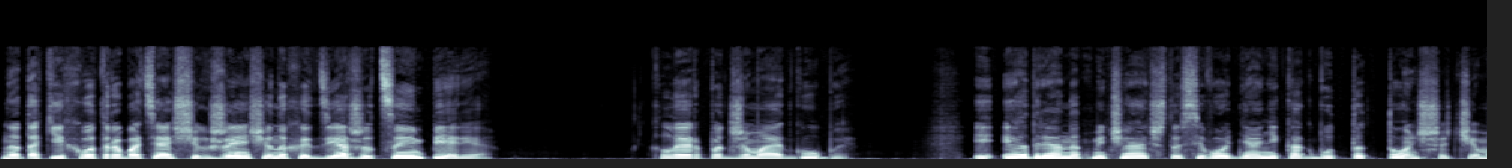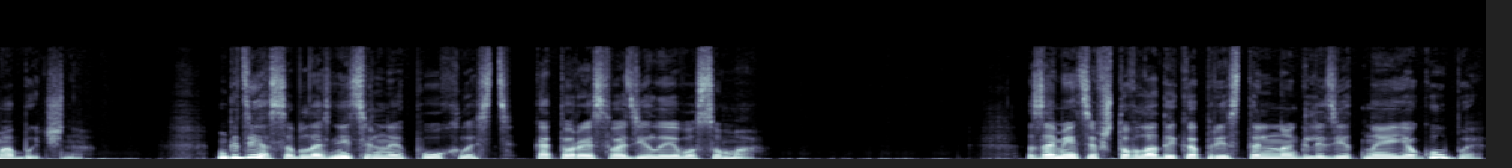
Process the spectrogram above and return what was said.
На таких вот работящих женщинах и держится империя». Клэр поджимает губы, и Эдриан отмечает, что сегодня они как будто тоньше, чем обычно. Где соблазнительная пухлость, которая сводила его с ума? Заметив, что владыка пристально глядит на ее губы,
